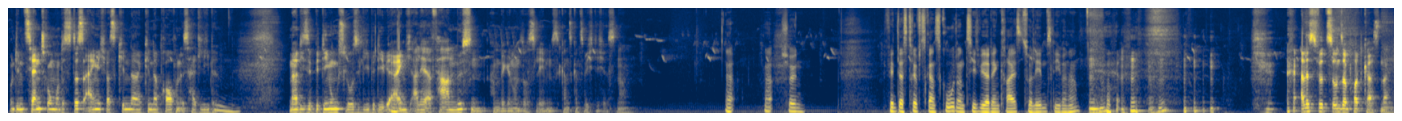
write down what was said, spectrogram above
Und im Zentrum, und das ist das eigentlich, was Kinder, Kinder brauchen, ist halt Liebe. Mhm. Na, diese bedingungslose Liebe, die wir Ja. eigentlich alle erfahren müssen am Beginn unseres Lebens, ganz, ganz wichtig ist. Ne? ja, schön. Ich finde, das trifft es ganz gut und zieht wieder den Kreis zur Lebensliebe. Ne? Mhm. Mhm. Mhm. Alles führt zu unserem Podcast, nein.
